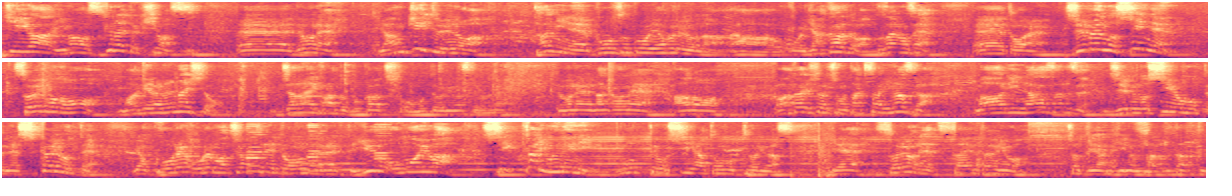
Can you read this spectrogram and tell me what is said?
キーが今は少ないと聞きます、えー、でもねヤンキーというのは単にね高速を破るようなあやからではございません。えっ、ー、とね自分の信念そういうものを曲げられない人じゃないかなと僕はちょっと思っておりますけどね。でもねなんかねあの若い人たちもたくさんいますが周りに流されず自分の芯を持ってねしっかり持っていやこれ俺間違ってねえと思うんだよねっていう思いはしっかり胸に持ってほしいなと思っております。いやそれをね伝えるためにもちょっとヤンキーの歌ん歌って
